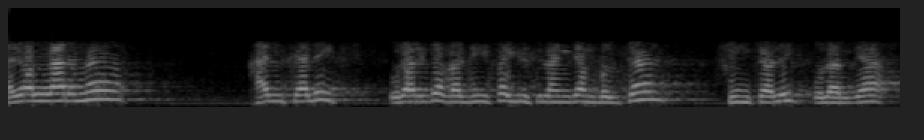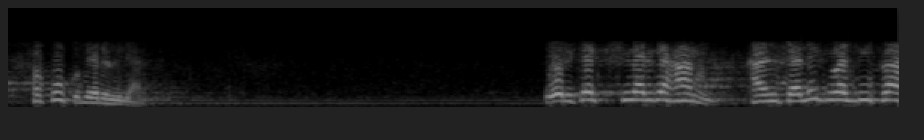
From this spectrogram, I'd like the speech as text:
Ayollarni qanchalik ularga vazifa yuklangan bo'lsa shunchalik ularga huquq berilgan. Erkak kishilarga ham qanchalik vazifa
